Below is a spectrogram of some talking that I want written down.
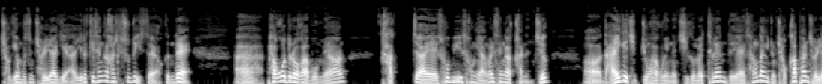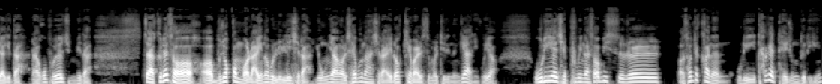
저게 무슨 전략이야 이렇게 생각하실 수도 있어요. 근데 아, 파고 들어가 보면 각자의 소비 성향을 생각하는 즉 어, 나에게 집중하고 있는 지금의 트렌드에 상당히 좀 적합한 전략이다라고 보여집니다. 자, 그래서 어, 무조건 뭐 라인업을 늘리시라, 용량을 세분화하시라 이렇게 말씀을 드리는 게 아니고요. 우리의 제품이나 서비스를 어, 선택하는 우리 타겟 대중들이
